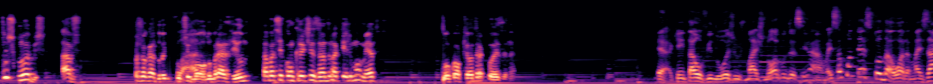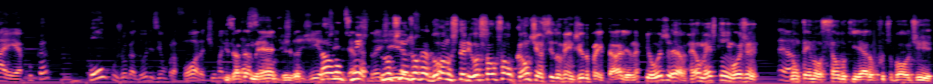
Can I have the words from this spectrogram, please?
dos clubes. A jogador de futebol claro. do Brasil estava se concretizando naquele momento, ou qualquer outra coisa, né? É, quem está ouvindo hoje, os mais novos, vão dizer assim: ah, mas isso acontece toda hora. Mas à época, poucos jogadores iam para fora, tinha uma limitação Exatamente. de estrangeiros. Não, não tinha, estrangeiros. não tinha jogador no exterior, só o Falcão tinha sido vendido para a Itália, né? Porque hoje é realmente quem hoje é. não tem noção do que era o futebol de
